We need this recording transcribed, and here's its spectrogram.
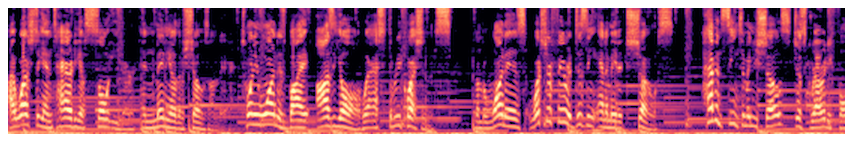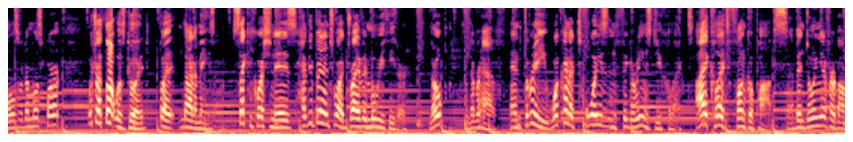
I watched the entirety of Soul Eater and many other shows on there. 21 is by All, who asked three questions. Number one is, what's your favorite Disney animated shows? Haven't seen too many shows, just Gravity Falls for the most part, which I thought was good, but not amazing. Second question is, have you been into a drive-in movie theater? Nope, never have. And three, what kind of toys and figurines do you collect? I collect Funko Pops. I've been doing it for about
